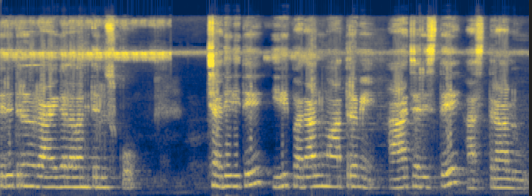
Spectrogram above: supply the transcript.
చరిత్రను రాయగలవని తెలుసుకో. చదివితే ఇవి పదాలు మాత్రమే ఆచరిస్తే అస్త్రాలు.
